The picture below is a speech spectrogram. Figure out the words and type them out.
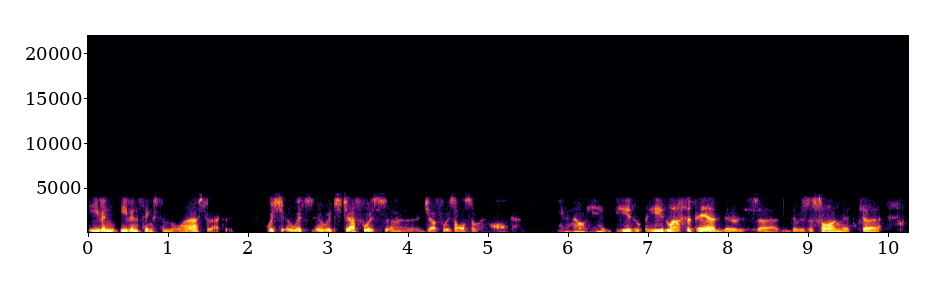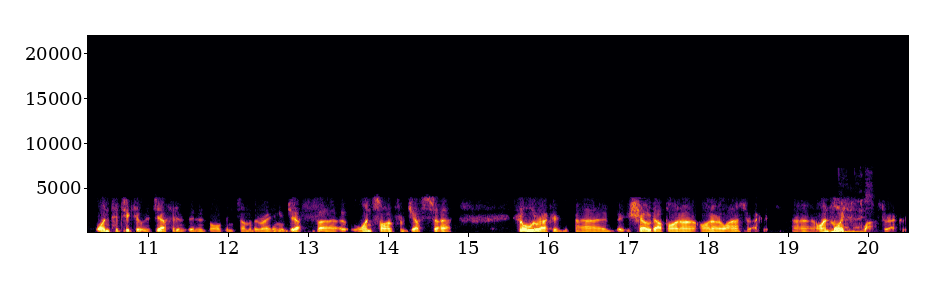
even even things from the last record, which which which Jeff was uh, Jeff was also involved in, even though he had, he had he had left the band. There was uh, there was a song that uh, one particular Jeff had been involved in some of the writing, and Jeff uh, one song from Jeff's uh, solo record uh, showed up on our on our last record, uh, on Moist's nice. last record.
